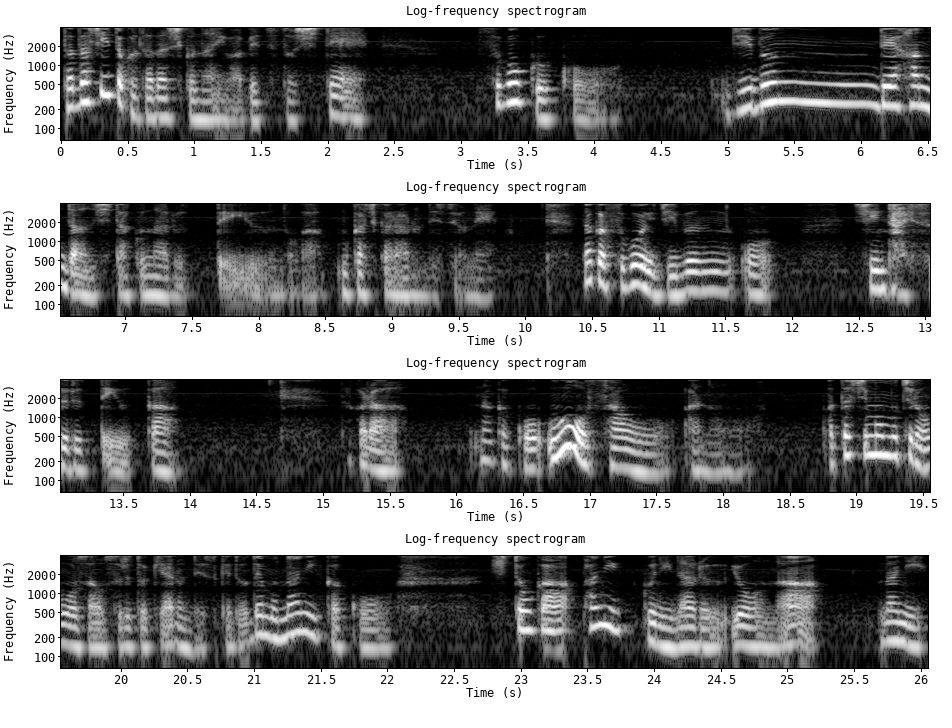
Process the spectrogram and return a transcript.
正しいとか正しくないは別としてすごくこう自分で判断したくなるっていうのが昔からあるんですよね。なんかすごい自分を信頼するっていうかだからなんかこう右往左往あの私ももちろん右往左往する時あるんですけどでも何かこう人がパニックになるような何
